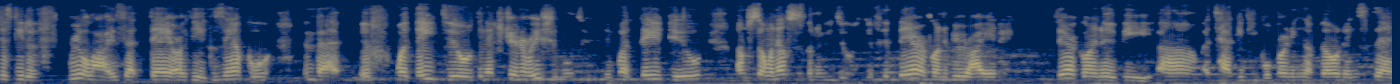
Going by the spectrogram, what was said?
just need to realize that they are the example, and that if what they do, the next generation will do. If what they do, um, someone else is going to be doing. If they are going to be rioting, they're going to be um, attacking people, burning up buildings, then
